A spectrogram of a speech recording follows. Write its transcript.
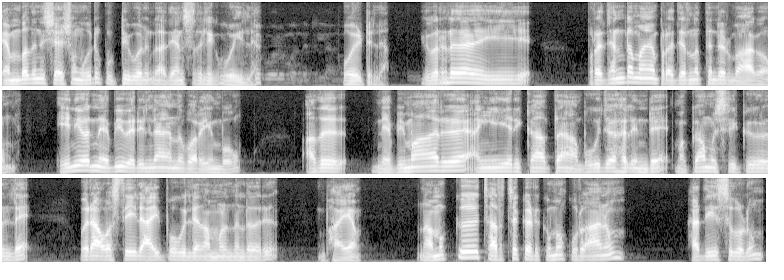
എൺപതിന് ശേഷം ഒരു കുട്ടി പോലും കാദ്യാൻസത്തിലേക്ക് പോയില്ല. പോയിട്ടില്ല. ഇവരുടെ ഈ പ്രചണ്ഡമായ പ്രചരണത്തിന്റെ ഒരു ഭാഗം ഇനി ഒരു നബി വരില്ല എന്ന് പറയുമ്പോൾ അത് നബിമാരെ അംഗീകരിക്കാത്ത അബൂജഹലിന്റെ മക്കാമുശ്രിക്കുകളുടെ ഒരവസ്ഥയിലായി പോകില്ല നമ്മൾ എന്നുള്ള ഒരു ഭയം. നമുക്ക് ചർച്ചയ്ക്ക് എടുക്കുമ്പോൾ ഖുർആാനും ഹദീസുകളും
